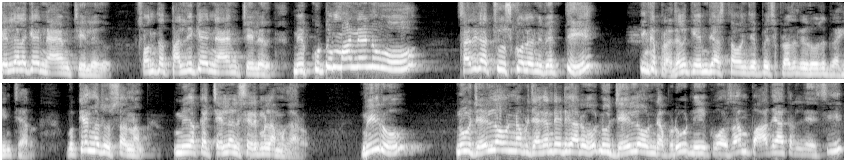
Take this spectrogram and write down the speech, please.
చెల్లెలకే న్యాయం చేయలేదు. సొంత తల్లికే న్యాయం చేయలేదు. మీ కుటుంబాన్నే నువ్వు సరిగా చూసుకోలేని వ్యక్తి ఇంకా ప్రజలకు ఏం చేస్తావని చెప్పేసి ప్రజలు ఈరోజు గ్రహించారు. ముఖ్యంగా చూస్తున్నాం మీ యొక్క చెల్లెలు శర్మిలమ్మ గారు. మీరు నువ్వు జైల్లో ఉన్నప్పుడు జగన్ రెడ్డి గారు నువ్వు జైల్లో ఉన్నప్పుడు నీ కోసం పాదయాత్రలు చేసి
